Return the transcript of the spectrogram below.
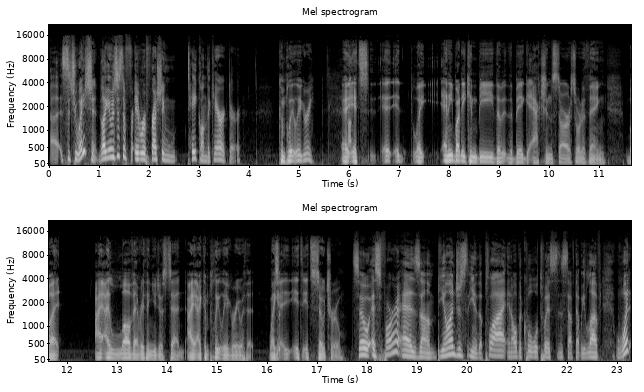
uh, situation. Like it was just a, a refreshing take on the character. Completely agree. Uh, It's it, it like anybody can be the the big action star sort of thing, but I, I love everything you just said. I, I completely agree with it. Like it, it's it's so true. So as far as um, beyond just you know the plot and all the cool twists and stuff that we loved, what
